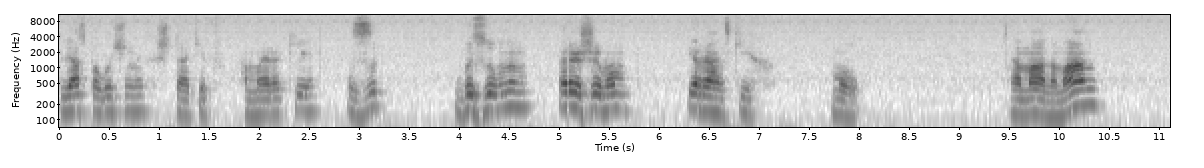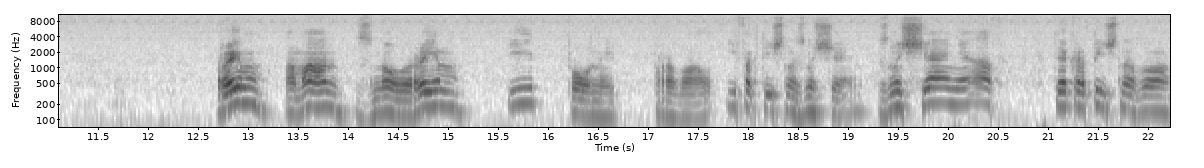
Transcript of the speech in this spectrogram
для Сполучених Штатів Америки з безумним режимом іранських мов. Аман, Аман, Рим, Аман, знову Рим і повний провал. І фактично знущання. Знущання автократичного,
